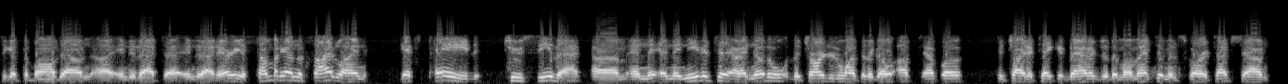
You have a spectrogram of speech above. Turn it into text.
to get the ball down uh, into that uh, into that area. Somebody on the sideline gets paid to see that, um, and they, and they needed to. I know the, the Chargers wanted to go up tempo to try to take advantage of the momentum and score a touchdown.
